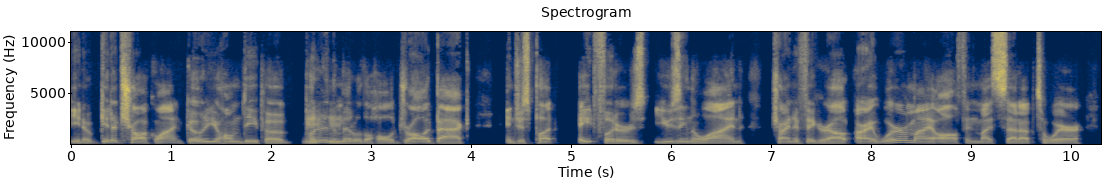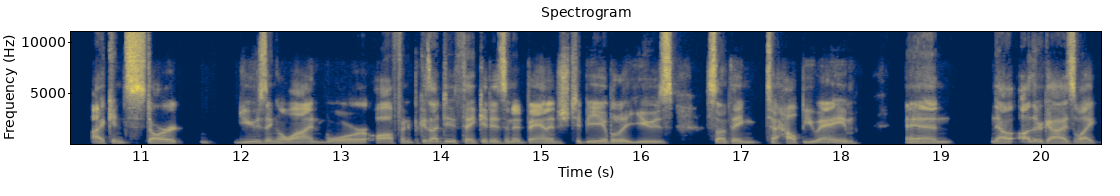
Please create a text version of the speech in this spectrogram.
you know, get a chalk line, go to your Home Depot, put it in the Mhm. middle of the hole, draw it back, and just put eight footers using the line, trying to figure out, all right, where am I off in my setup to where I can start using a line more often because I do think it is an advantage to be able to use something to help you aim. And now other guys like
